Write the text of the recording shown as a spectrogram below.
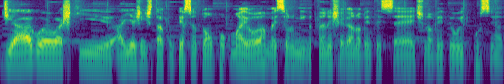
De água, eu acho que aí a gente está com um percentual um pouco maior, mas se eu não me engano, é chegar a 97%, 98%.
